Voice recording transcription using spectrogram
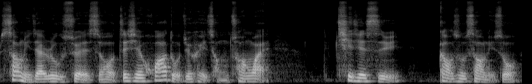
少女在入睡的时候，这些花朵就可以从窗外窃窃私语，告诉少女说：“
